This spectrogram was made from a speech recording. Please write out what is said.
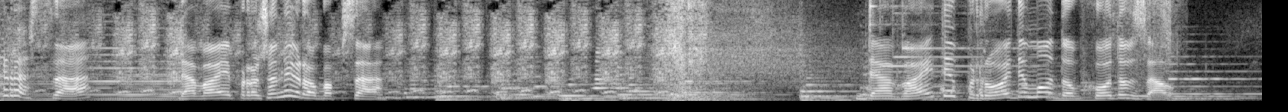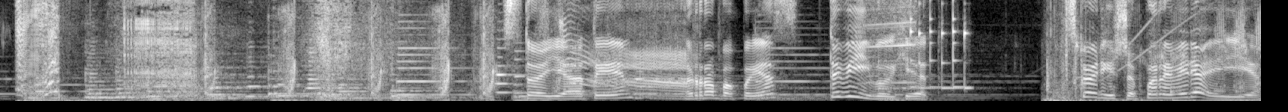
Краса. Давай прожени робопса. Давайте пройдемо до входу в зал. Стояти. Робопис. Твій вихід. Скоріше перевіряй її.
